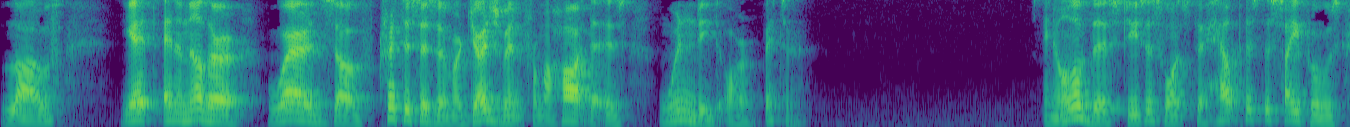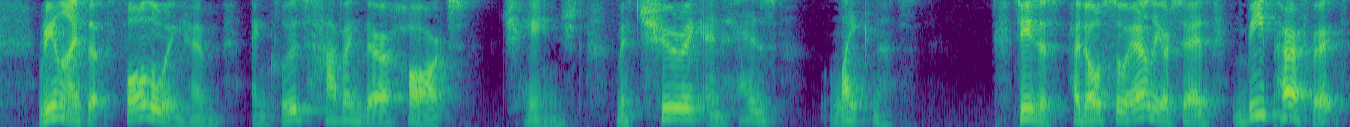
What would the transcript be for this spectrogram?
love, yet in another, words of criticism or judgment from a heart that is wounded or bitter. In all of this, Jesus wants to help his disciples realize that following him includes having their hearts changed, maturing in his likeness. Jesus had also earlier said, Be perfect,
